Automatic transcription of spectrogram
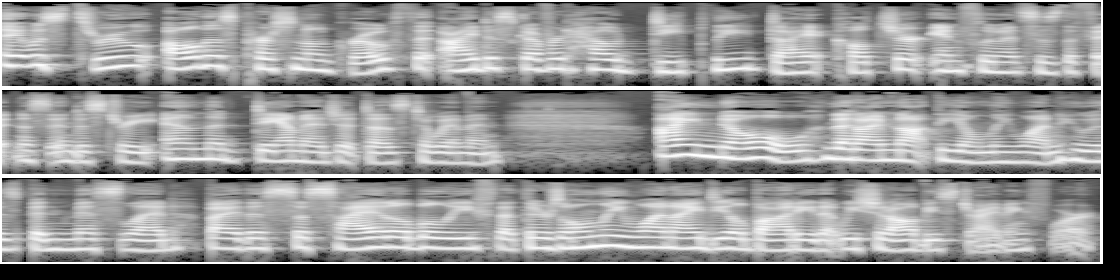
It was through all this personal growth that I discovered how deeply diet culture influences the fitness industry and the damage it does to women. I know that I'm not the only one who has been misled by this societal belief that there's only one ideal body that we should all be striving for.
